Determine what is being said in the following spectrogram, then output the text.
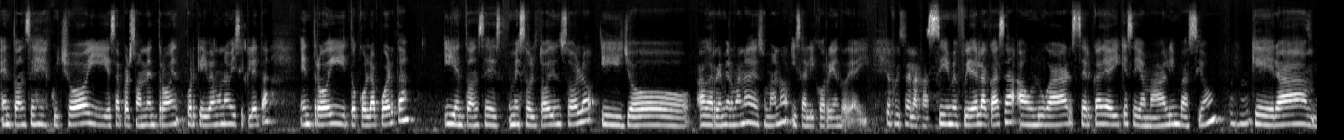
Entonces escuchó y esa persona entró en- porque iba en una bicicleta, entró y tocó la puerta y entonces me soltó de un solo y yo agarré a mi hermana de su mano y salí corriendo de ahí. Te fuiste de la casa. Sí, me fui de la casa a un lugar cerca de ahí que se llamaba La Invasión que era Sí.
